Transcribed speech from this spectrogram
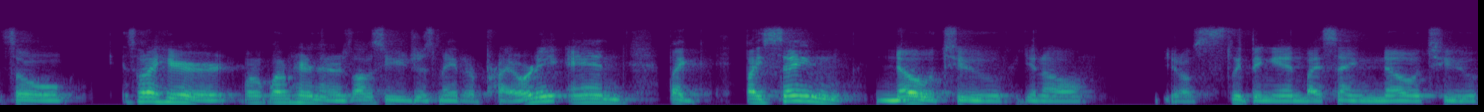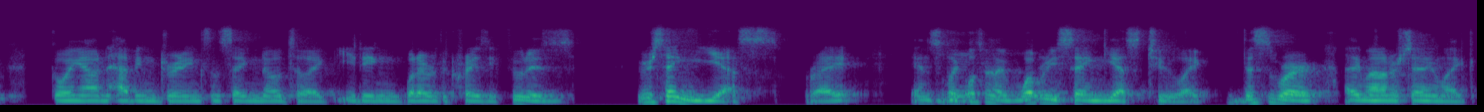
So it's what I hear. What, I'm hearing there is obviously you just made it a priority, and like by saying no to you know you know sleeping in, by saying no to going out and having drinks, and saying no to like eating whatever the crazy food is, you're saying yes, right? And so like mm-hmm. ultimately, like, what were you saying yes to? Like this is where I think my understanding like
